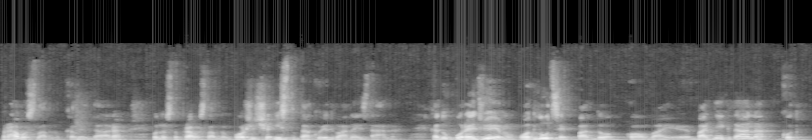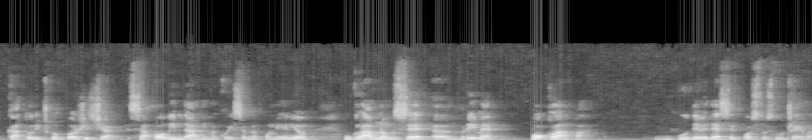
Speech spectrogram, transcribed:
pravoslavnog kalendara, odnosno pravoslavnog Božića, isto tako je 12 dana. Kad upoređujemo od Luce pa do ovaj, badnjeg dana, kod katoličkog Božića, sa ovim danima koji sam napomenio, uglavnom se e, vrijeme poklapa u 90% slučajeva.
